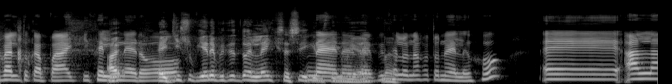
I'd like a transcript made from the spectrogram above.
Βάλει το καπάκι, θέλει νερό. Εκεί σου βγαίνει επειδή δεν το ελέγχεις εσύ. Ναι, ναι, ναι, ναι, επειδή ναι. θέλω να έχω τον έλεγχο. Ε, αλλά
